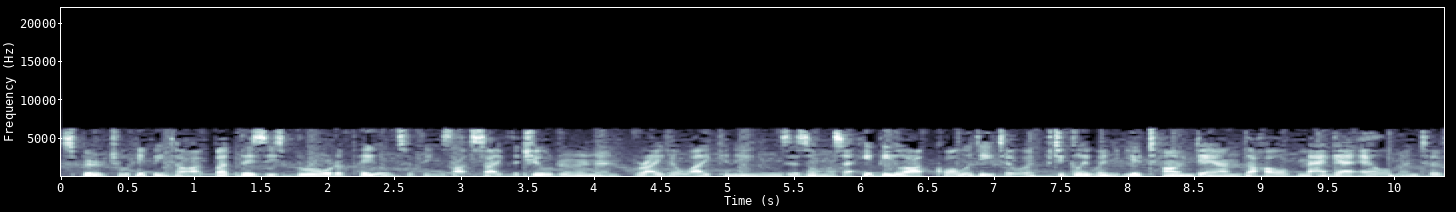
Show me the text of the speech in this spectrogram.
spiritual hippie type. But there's this broad appeal to things like Save the Children and Great Awakenings. There's almost a hippie like quality to it, particularly when you tone down the whole MAGA element of,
